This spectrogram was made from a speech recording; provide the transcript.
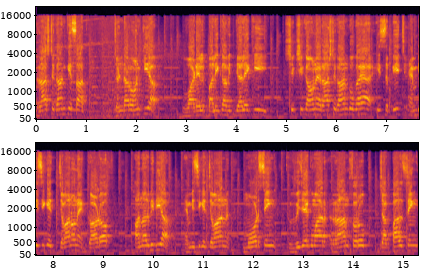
राष्ट्रगान के साथ झंडारोहण किया। वाडेल बालिका विद्यालय की शिक्षिकाओं ने राष्ट्रगान को गाया। इस बीच एमबीसी के जवानों ने गार्ड ऑफ़ ऑनर भी दिया। एमबीसी के जवान मोड़ सिंह, विजय कुमार, राम स्वरूप, जगपाल सिंह,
